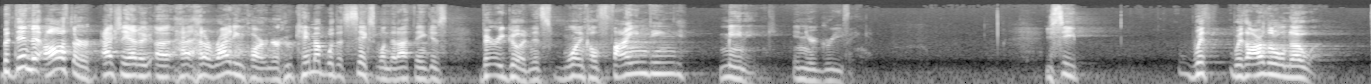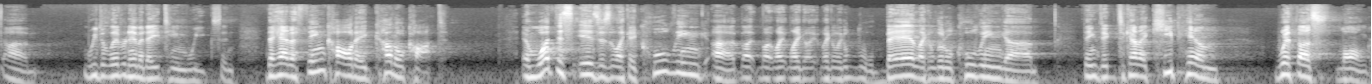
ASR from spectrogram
But then the author actually had a, uh, had a writing partner who came up with a sixth one that I think is very good. And it's one called Finding Meaning in Your Grieving. You see, with, with our little Noah, um, we delivered him at 18 weeks, and they had a thing called a cuddle cot. And what this is is like a cooling, uh, like, like, like, like, a little bed, like a little cooling uh, thing to, to kind of keep him with us longer.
